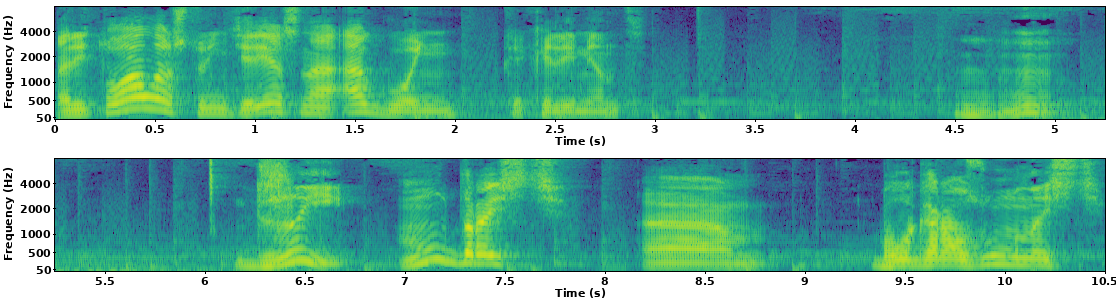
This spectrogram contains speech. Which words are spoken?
ритуала, что интересно, огонь как элемент. Угу. G. Мудрость, э, благоразумность.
